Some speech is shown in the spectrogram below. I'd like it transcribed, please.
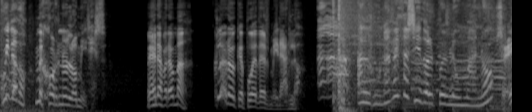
Cuidado, mejor no lo mires. Era broma. Claro que puedes mirarlo. ¿Alguna vez has ido al pueblo humano? Sí.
